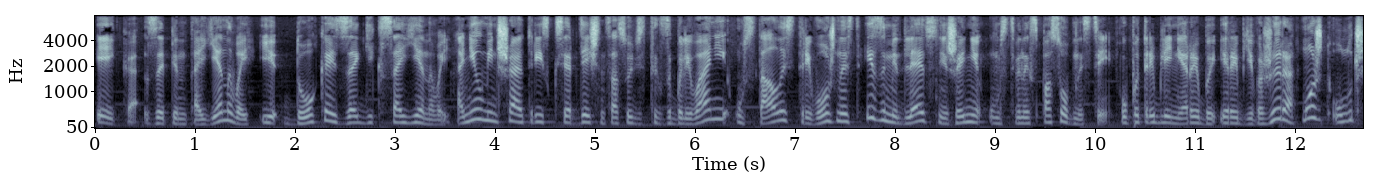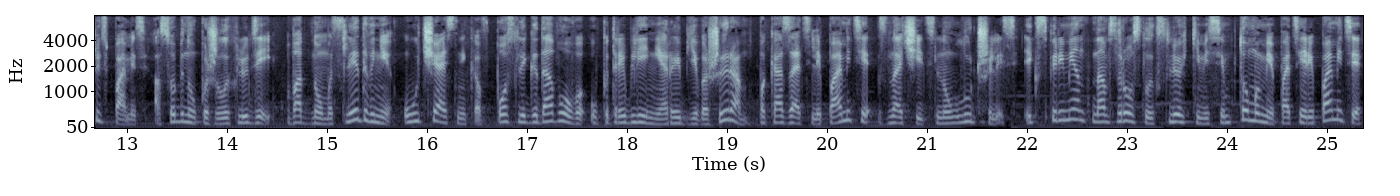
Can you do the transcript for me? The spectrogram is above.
эйкозапентаеновой и докайзагексаеновой. Они уменьшают риск сердечно-сосудистых заболеваний, усталость, тревожность и замедляют снижение умственных способностей. Употребление рыбы и рыбьего жира может улучшить память, особенно у пожилых людей. В одном исследовании у участников после годового употребления рыбьего жира показатели памяти значительно улучшились. Эксперимент на взрослых взрослых с легкими симптомами потери памяти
